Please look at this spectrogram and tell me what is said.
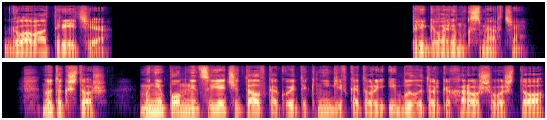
Глава третья. Приговорен к смерти. Ну так что ж, мне помнится, я читал в какой-то книге, в которой и было только хорошего, что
